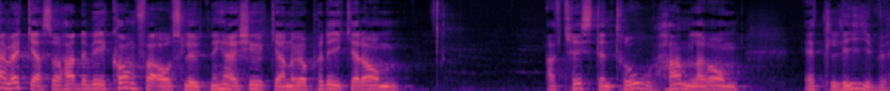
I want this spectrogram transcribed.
En vecka så hade vi konfa-avslutning här i kyrkan och jag predikade om att kristen tro handlar om ett liv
